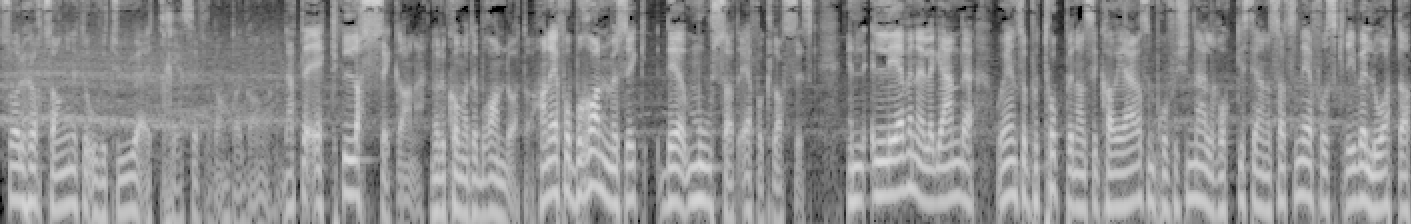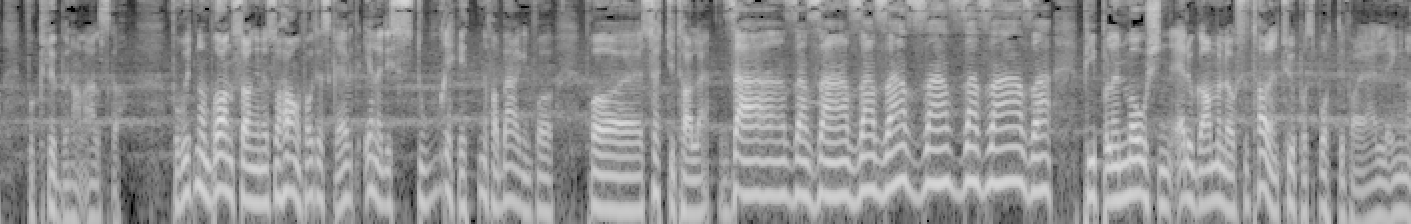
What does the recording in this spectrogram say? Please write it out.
så har du hørt sangene til Ove Tue et tresifret antall ganger. Dette er klassikerne når det kommer til Brann-låter. Han er for Brann-musikk det Mozart er for klassisk. En levende legende, og en som på toppen av sin karriere som profesjonell rockestjerne satte seg ned for å skrive låter for klubben han elsker. Foruten om Brann-sangene så har han faktisk skrevet en av de store hitene fra Bergen fra, fra eh, 70-tallet. Za, za, za, za, za, za, za, za, za. People in Motion. Er du gammel nok, så ta deg en tur på Spotify eller lignende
